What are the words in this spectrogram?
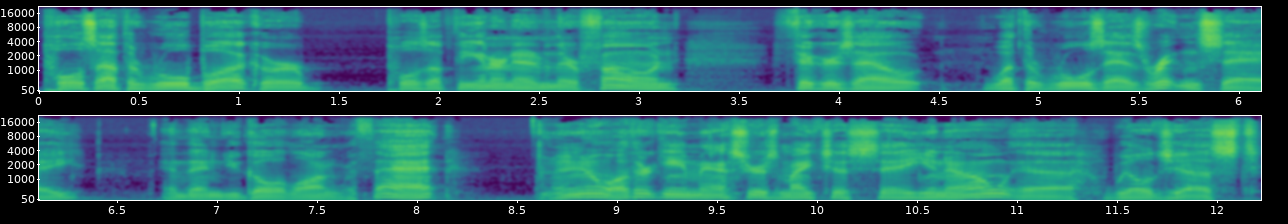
pulls out the rule book or pulls up the internet on their phone, figures out what the rules as written say, and then you go along with that you know, other game masters might just say, you know, uh, we'll just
